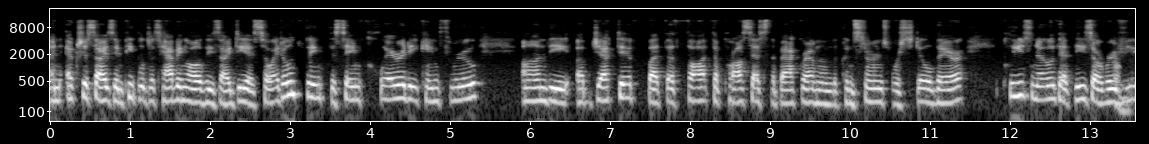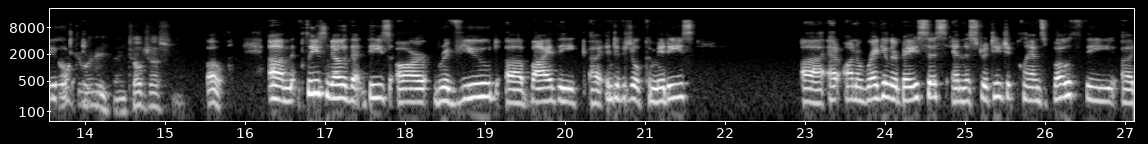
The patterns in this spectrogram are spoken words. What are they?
an exercise in people just having all these ideas. So I don't think the same clarity came through on the objective, but the thought, the process, the background, and the concerns were still there. Please know that these are reviewed. Don't do anything. Tell Justin. Oh, um, please know that these are reviewed uh, by the uh, individual committees uh, at, on a regular basis, and the strategic plans, both the uh,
